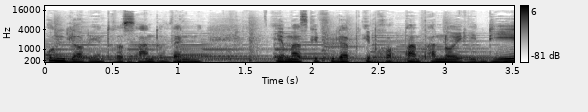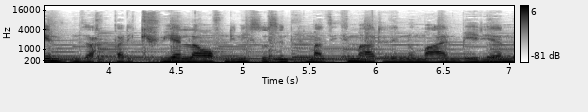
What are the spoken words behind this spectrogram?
unglaublich interessant. Und wenn ihr mal das Gefühl habt, ihr braucht mal ein paar neue Ideen, Sachen bei die querlaufen, die nicht so sind, wie man sie immer hat in den normalen Medien,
